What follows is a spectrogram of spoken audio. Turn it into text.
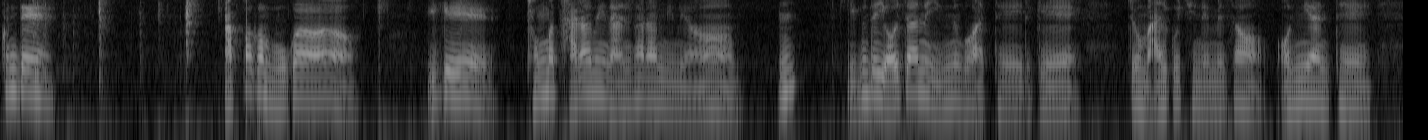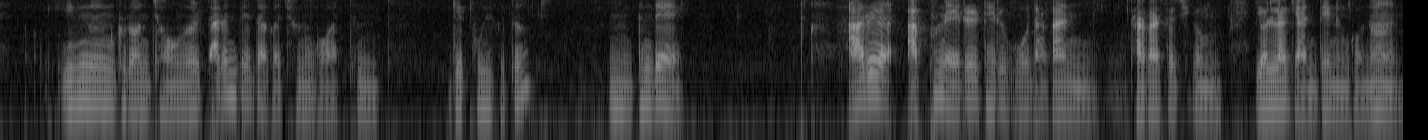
근데 아빠가 뭐가 이게 정말 바람이 난 사람이면 응? 이- 근데 여자는 있는 것 같아 이렇게 좀 알고 지내면서 언니한테 있는 그런 정을 다른 데다가 주는 것 같은 게 보이거든 음 근데 알을 아픈 애를 데리고 나간 나가서 지금 연락이 안 되는 거는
